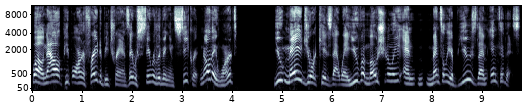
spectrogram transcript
Well, now people aren't afraid to be trans. They were they were living in secret. No, they weren't. You made your kids that way. You've emotionally and mentally abused them into this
